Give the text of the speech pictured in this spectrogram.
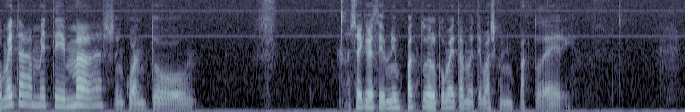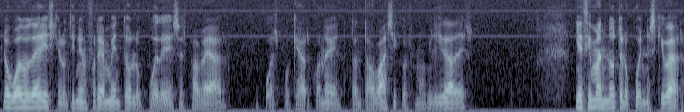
Cometa mete más en cuanto... O sea, quiero decir, un impacto del cometa mete más que un impacto de Eri. Lo bueno de Eri es que no tiene enfriamiento, lo puedes spamear, lo puedes pokear con él, tanto a básicos, movilidades. Y encima no te lo pueden esquivar.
